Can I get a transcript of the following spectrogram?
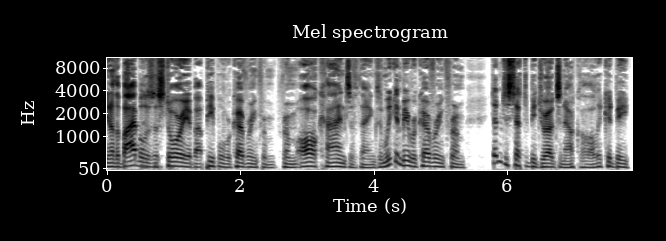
You know, the Bible is a story about people recovering from, from all kinds of things and we can be recovering from, it doesn't just have to be drugs and alcohol. It could be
